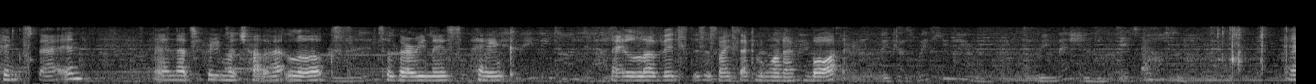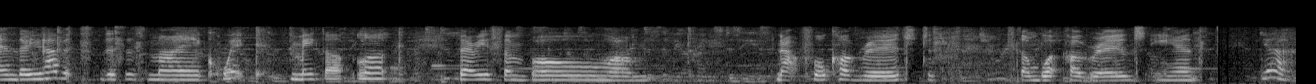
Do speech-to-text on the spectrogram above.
pink satin. And that's pretty much how that looks. It's a very nice pink I love it. This is my second one I've bought. And there you have it. This is my quick makeup look. Very simple um, not full coverage just somewhat coverage. And yeah,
